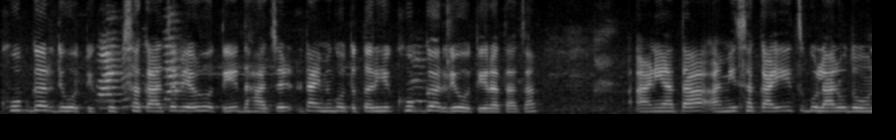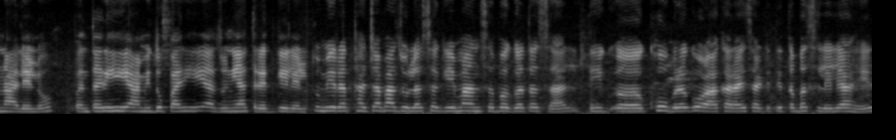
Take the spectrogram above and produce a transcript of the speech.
खूप गर्दी होती खूप सकाळचं वेळ होती दहाचं टायमिंग होतं तरीही खूप गर्दी होती रथाचा. आणि आता आम्ही सकाळीच गुलाल उधळून आलेलो पण तरीही आम्ही दुपारीही अजून यात्रेत गेलेलो. तुम्ही रथाच्या बाजूला सगळी माणसं बघत असाल ती खोबरं गोळा करायसाठी तिथं बसलेले आहेत.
